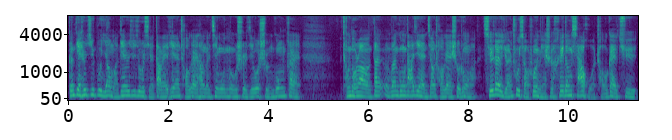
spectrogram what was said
跟电视剧不一样嘛，电视剧就是写大白天晁盖他们进攻曾头市，结果史文恭在城头上搭弯弓搭箭将晁盖射中了。其实，在原著小说里面是黑灯瞎火，晁盖去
